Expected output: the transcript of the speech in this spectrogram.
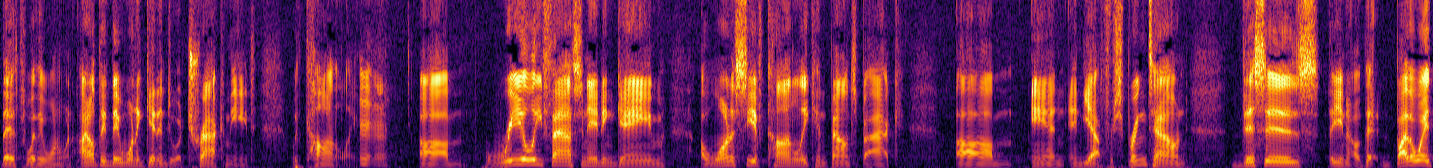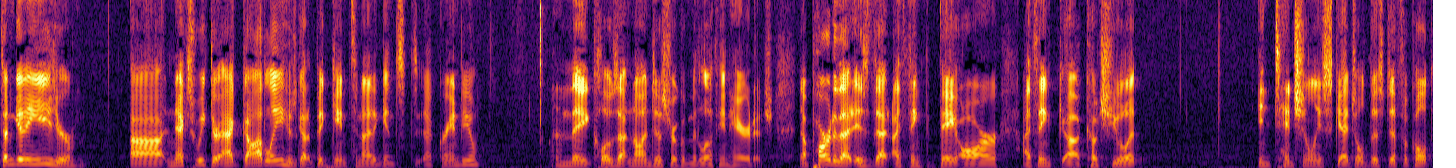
that's where they want to win. I don't think they want to get into a track meet with Connolly. Um, really fascinating game. I want to see if Connolly can bounce back. Um, and and yeah, for Springtown, this is you know that. By the way, it doesn't get any easier. Uh, next week they're at Godley, who's got a big game tonight against uh, Grandview and they close out non-district with Midlothian Heritage. Now, part of that is that I think they are. I think uh, Coach Hewlett intentionally scheduled this difficult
